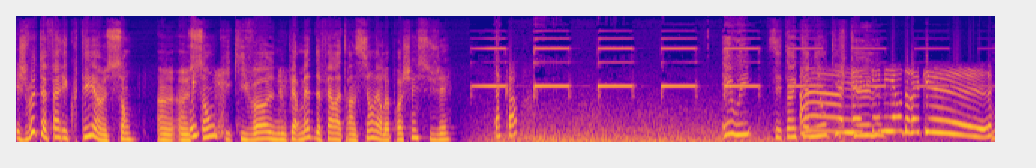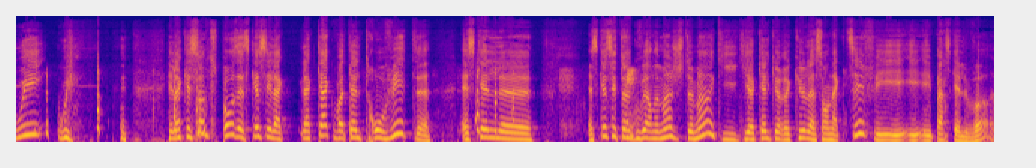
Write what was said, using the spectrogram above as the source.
je veux te faire écouter un son. Un, un Oui. son qui, qui va nous permettre de faire la transition vers le prochain sujet. D'accord. Eh oui, c'est un camion ah, qui le recule. camion de recul! Oui, oui. Et la question que tu poses, est-ce que c'est la, la CAQ va-t-elle trop vite? Est-ce qu'elle... euh, est-ce que c'est un gouvernement, justement, qui, qui a quelques reculs à son actif et, et, et parce qu'elle va,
